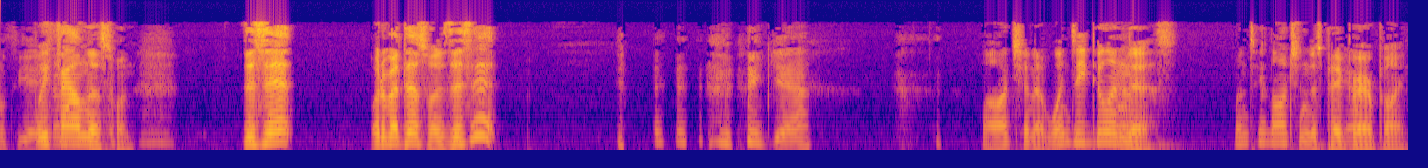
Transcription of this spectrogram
them. We found this one. Is this it? What about this one? Is this it? yeah. Launching it. When's he doing Yeah. this? When's he launching this paper Yeah. airplane?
